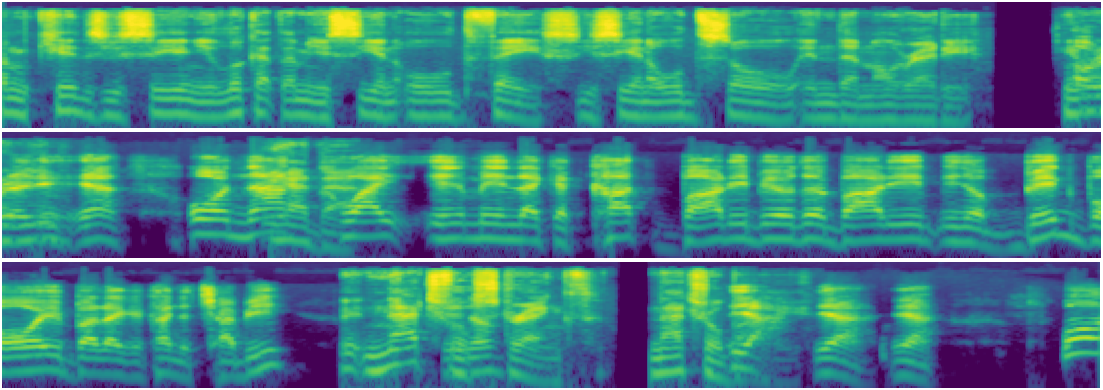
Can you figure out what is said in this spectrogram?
some kids you see and you look at them, you see an old face, you see an old soul in them already. You know what I already mean? yeah or not quite i mean like a cut bodybuilder body you know big boy but like a kind of chubby Natural You know? strength, natural body. yeah yeah yeah well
